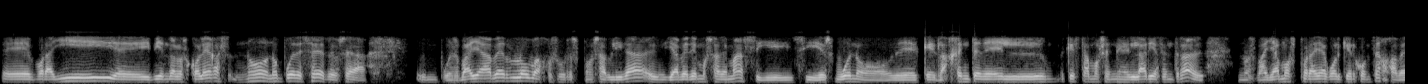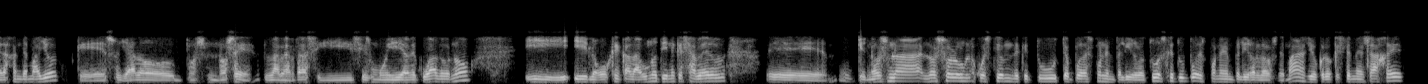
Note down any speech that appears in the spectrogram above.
eh, por allí y viendo a los colegas. No, no puede ser. O sea, pues vaya a verlo bajo su responsabilidad. Ya veremos además si, si es bueno de que la gente del que estamos en el área central nos vayamos por ahí a cualquier consejo a ver a gente mayor, que eso ya lo, pues no sé, la verdad si, si es muy adecuado o no y, luego que cada uno tiene que saber eh, que no es una no es solo una cuestión de que tú te puedas poner en peligro tú es que tú puedes poner en peligro a los demás yo creo que este mensaje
